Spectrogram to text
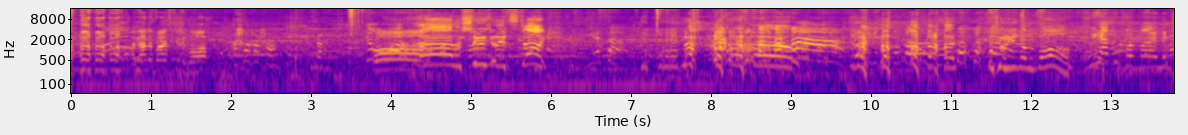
Another basketball. Oh. Go. Oh, the shoes are stuck. Yeah. No. no. Did you want to get another ball? We have a football in the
